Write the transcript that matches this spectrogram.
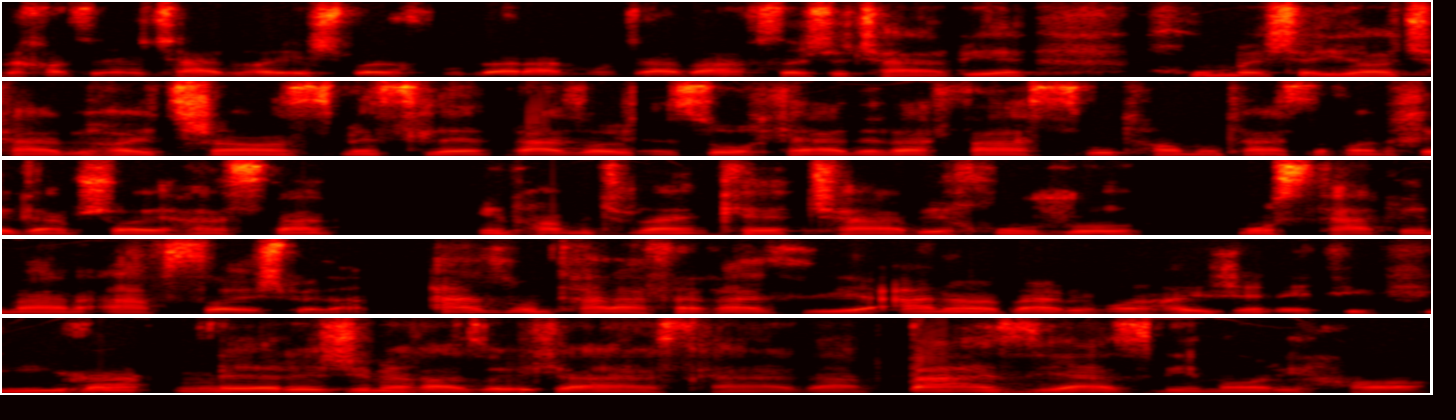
به خاطر چربی های اشباع خون دارن منجر به افزایش چربی خون بشه یا چربی های ترانس مثل غذای سرخ کرده و فست ها متاسفانه خیلی هم شایع هستن. اینها می‌تونن که چربی خون رو مستقیما افزایش بدن. از اون طرف قضیه علاوه بر بیماریهای ژنتیکی و رژیم غذایی که عرض کردم بعضی از بیماری ها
